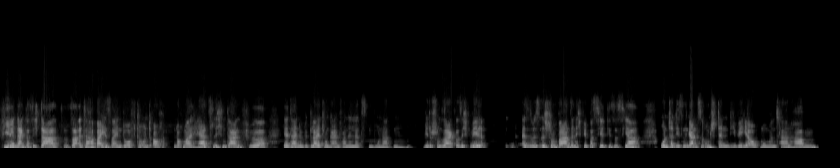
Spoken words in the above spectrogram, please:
vielen Dank, dass ich da dabei sein durfte und auch nochmal herzlichen Dank für ja, deine Begleitung einfach in den letzten Monaten. Wie du schon sagst, also ich will also es ist schon wahnsinnig viel passiert dieses Jahr unter diesen ganzen Umständen, die wir ja auch momentan haben.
